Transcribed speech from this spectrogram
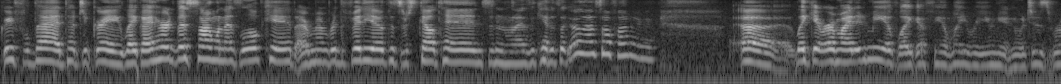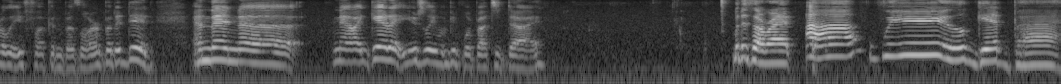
Grateful Dead, Touch of Grey. Like, I heard this song when I was a little kid. I remember the video because there's skeletons, and when I was a kid, it's like, oh, that's so funny uh, like it reminded me of like a family reunion, which is really fucking bizarre, but it did. And then uh, now I get it. Usually when people are about to die, but it's all right. I will get by.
